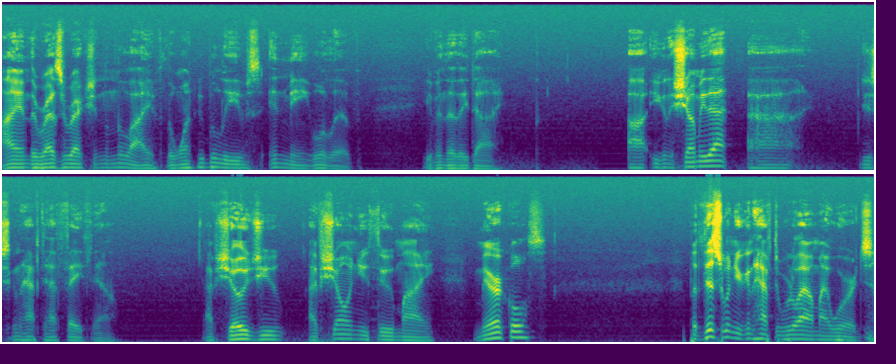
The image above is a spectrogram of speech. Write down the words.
I am the resurrection and the life. The one who believes in me will live, even though they die. Uh, you going to show me that? Uh, you're just going to have to have faith now. I've showed you. I've shown you through my miracles. But this one, you're going to have to rely on my words.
